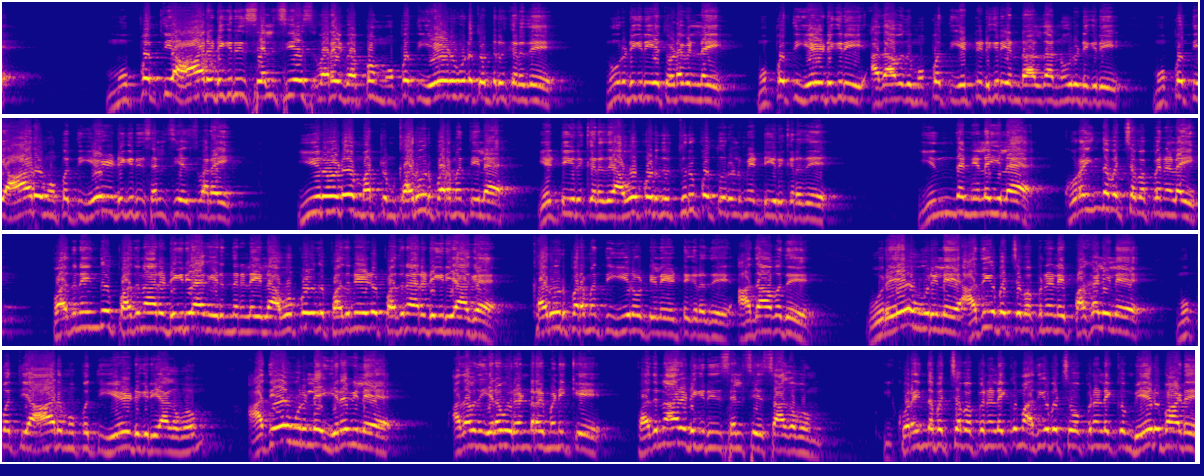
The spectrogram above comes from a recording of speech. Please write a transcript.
முப்பத்தி ஆறு டிகிரி செல்சியஸ் வரை வெப்பம் முப்பத்தி ஏழு கூட தொட்டிருக்கிறது. நூறு டிகிரியை தொடவில்லை. முப்பத்தி ஏழு டிகிரி அதாவது முப்பத்தி எட்டு டிகிரி என்றால் தான் நூறு டிகிரி. முப்பத்தி ஆறு முப்பத்தி ஏழு டிகிரி செல்சியஸ் வரை ஈரோடு மற்றும் கரூர் பரமத்தில எட்டி இருக்கிறது அவ்வப்பொழுது திருப்பத்தூரிலும் எட்டி இருக்கிறது. இந்த நிலையில குறைந்தபட்ச வெப்பநிலை பதினைந்து பதினாறு டிகிரியாக இருந்த நிலையில் அவ்வப்பொழுது பதினேழு பதினாறு டிகிரியாக கரூர் பரமத்தி ஈரோட்டிலே எட்டுகிறது. அதாவது ஒரே ஊரிலே அதிகபட்ச வெப்பநிலை பகலிலே முப்பத்தி ஆறு முப்பத்தி ஏழு டிகிரியாகவும் அதே ஊரிலே இரவிலே அதாவது இரவு இரண்டரை மணிக்கு பதினாறு டிகிரி செல்சியஸ் ஆகவும் குறைந்தபட்ச வெப்பநிலைக்கும் அதிகபட்ச வெப்பநிலைக்கும் வேறுபாடு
